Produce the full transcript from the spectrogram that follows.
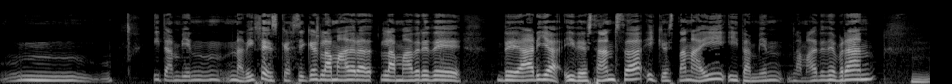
Mm, y también narices, que sí que es la madre, la madre de, de Arya y de Sansa y que están ahí, y también la madre de Bran, mm.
